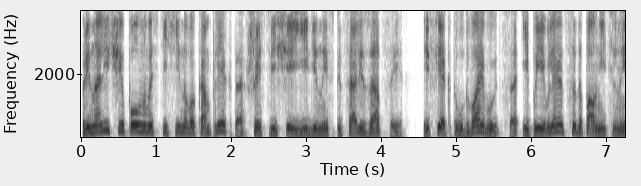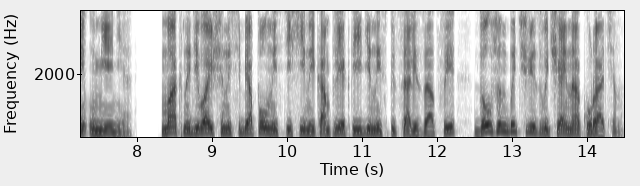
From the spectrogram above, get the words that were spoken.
При наличии полного стихийного комплекта, 6 вещей единой специализации, эффекты удваиваются и появляются дополнительные умения. Маг, надевающий на себя полный стихийный комплект единой специализации, должен быть чрезвычайно аккуратен.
